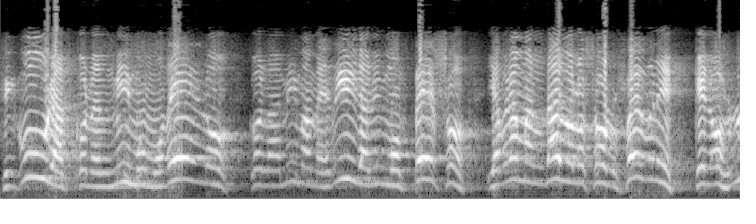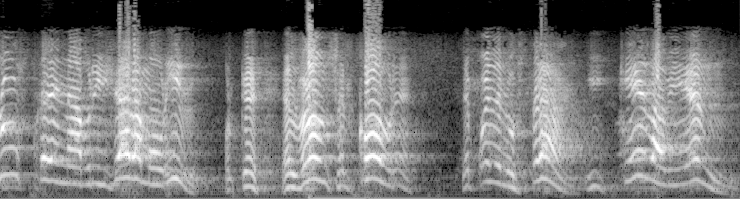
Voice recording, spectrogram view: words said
figuras, con el mismo modelo, con la misma medida, el mismo peso, y habrá mandado a los orfebres que los lustren a brillar a morir porque el bronce, el cobre, se puede lustrar y queda bien,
